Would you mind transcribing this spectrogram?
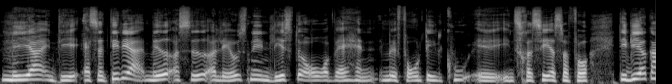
mere end det. Altså det der med at sidde og lave sådan en liste over, hvad han med fordel kunne øh, interessere sig for, det virker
